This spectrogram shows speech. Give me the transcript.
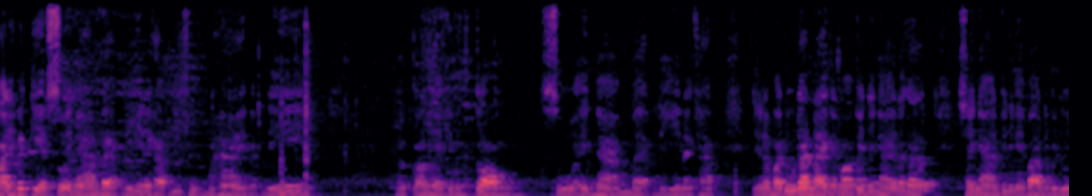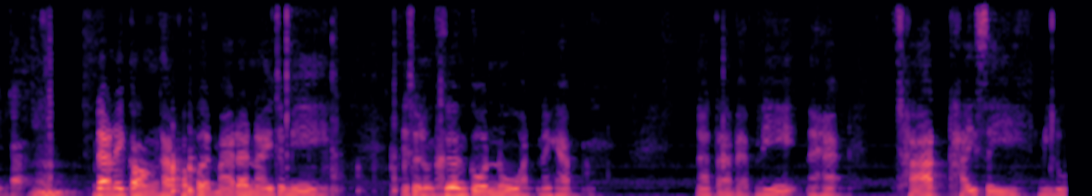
มาในแพ็กเกจสวยงามแบบนี้นะครับ มีถุงมาให้แบบนี้ แล้วก็ข้างในก็เป็นกล่องสวยงามแบบนี้นะครับ เดี๋ยวเรามาดูด้านในกันว่าเป็นยังไง แล้วก็ใช้งานเป็นยังไงบ้างเราไปดูกันครับ ด้านในกล่องครับพอเปิดมาด้านในจะมีในส่วนของเครื่องโกนหนวดนะครับ หน้าตาแบบนี้นะฮะ ชาร์จ Type C มีรู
